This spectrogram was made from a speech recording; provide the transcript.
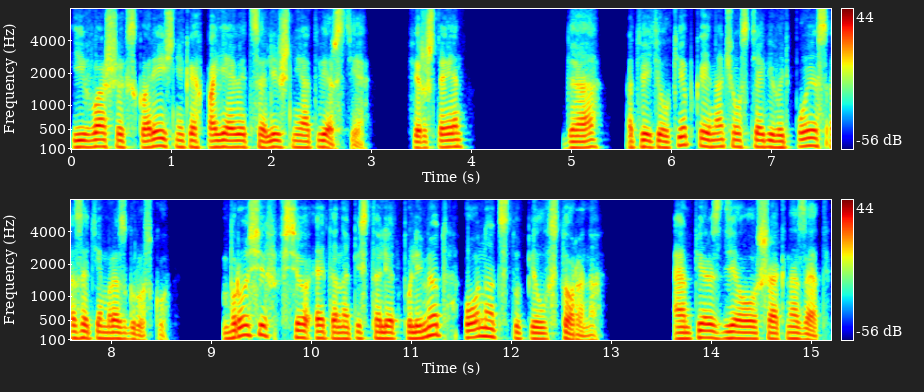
и в ваших скворечниках появится лишнее отверстие. Ферштейн?» «Да», ответил Кепка и начал стягивать пояс, а затем разгрузку. Бросив все это на пистолет-пулемет, он отступил в сторону. Ампер сделал шаг назад.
